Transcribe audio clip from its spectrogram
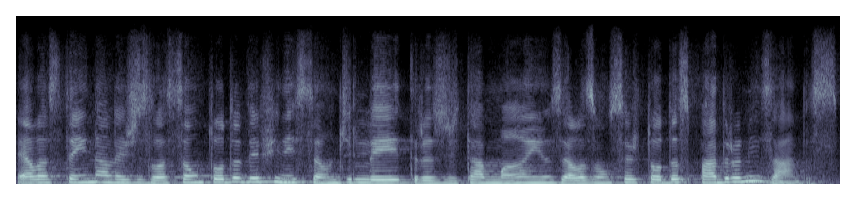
elas têm na legislação toda a definição de letras, de tamanhos, elas vão ser todas padronizadas.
